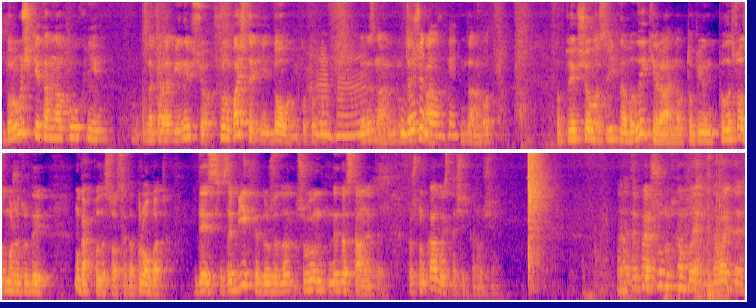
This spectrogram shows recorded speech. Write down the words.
до ручки там на кухні, на карабін і все. Шнур, бачите, який довгий. Тобто, тут, я не знаю, ну, Дуже дофіга. довгий. Да, от. Тобто, якщо у вас вікна великі реально, то він пилосос може туди, ну як пилосос, этот робот, десь забігти, що ви не достанете. То шнурка вистачить, коротше. Тепер, що тут в комплекті? Давайте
